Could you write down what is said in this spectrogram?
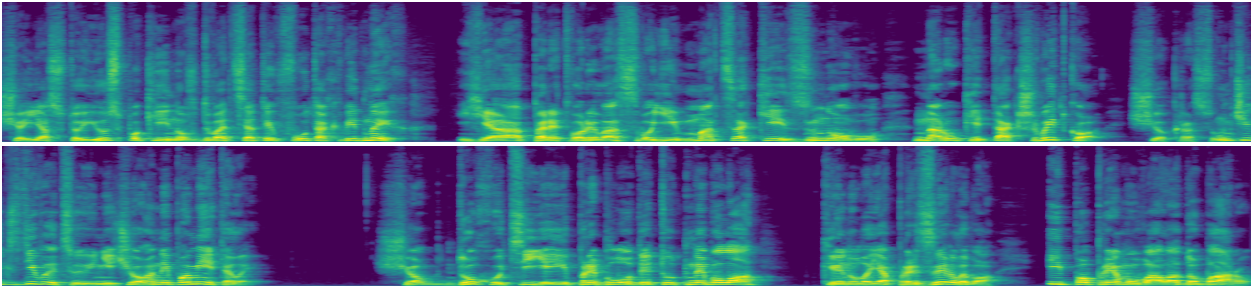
що я стою спокійно в двадцяти футах від них. Я перетворила свої мацаки знову на руки так швидко, що красунчик з дівицею нічого не помітили. Щоб духу цієї приблуди тут не було, кинула я презирливо і попрямувала до бару.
